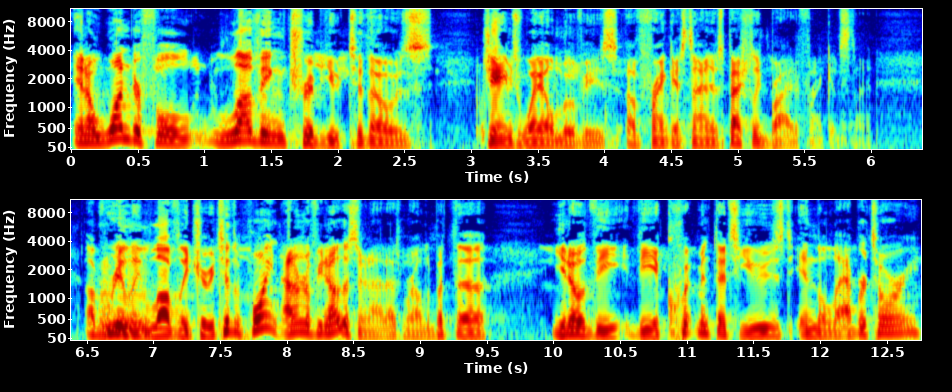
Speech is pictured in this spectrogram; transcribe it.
and a wonderful, loving tribute to those James Whale movies of Frankenstein, especially Bride of Frankenstein. A really Mm-hmm. lovely tribute to the point. I don't know if you know this or not, Esmeralda, but the you know the the equipment that's used in the laboratory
